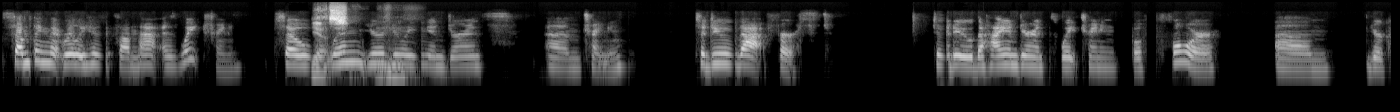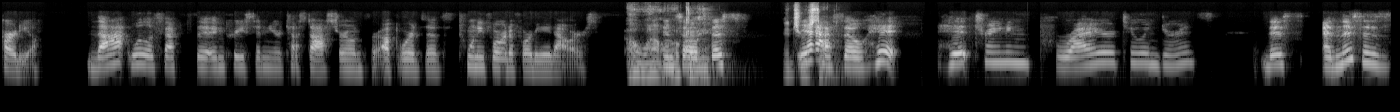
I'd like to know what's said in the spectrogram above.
something that really hits on that is weight training. So yes. when you're mm-hmm. doing endurance um, training, to do that first, to do the high endurance weight training before um, your cardio. That will affect the increase in your testosterone for upwards of 24 to 48 hours. Oh wow. And okay. so this interesting, yeah, so HIIT HIIT training prior to endurance. This and this is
